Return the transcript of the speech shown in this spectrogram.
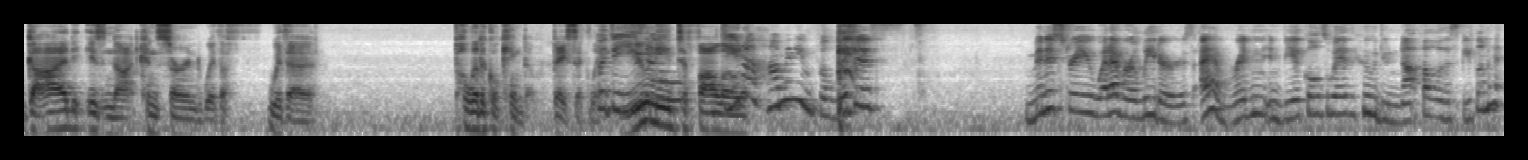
God is not concerned with a with a political kingdom basically. But do you, know- need to follow Do you know how many religious ministry, whatever leaders I have ridden in vehicles with who do not follow the speed limit?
